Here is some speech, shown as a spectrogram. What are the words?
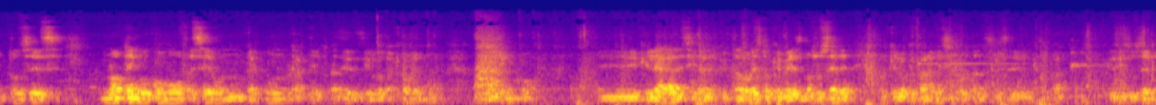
Entonces, no tengo cómo ofrecer un, un cartel, así decirlo, de actores, ¿no? un elenco eh, que le haga decir al espectador esto que ves no porque lo que para mí es importante es que se que sí sucede.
